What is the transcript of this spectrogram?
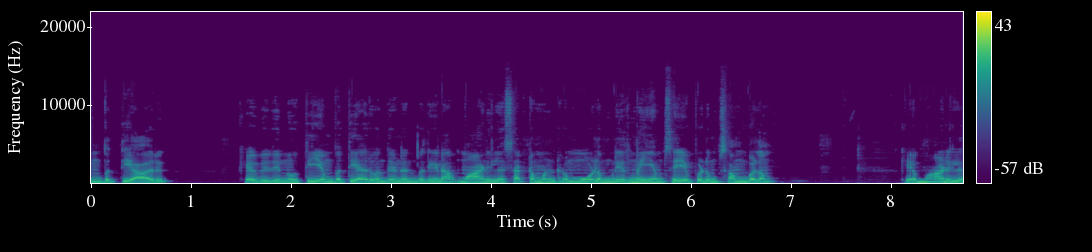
எண்பத்தி ஆறு. ஓகே விதி நூற்றி எண்பத்தி ஆறு வந்து என்னன்னு பார்த்தீங்கன்னா மாநில சட்டமன்றம் மூலம் நிர்ணயம் செய்யப்படும் சம்பளம். ஓகே மாநில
